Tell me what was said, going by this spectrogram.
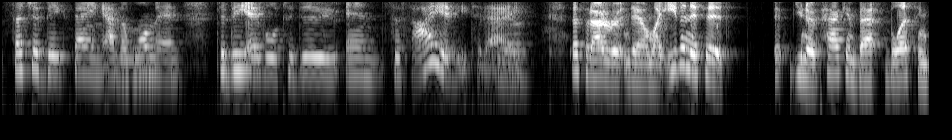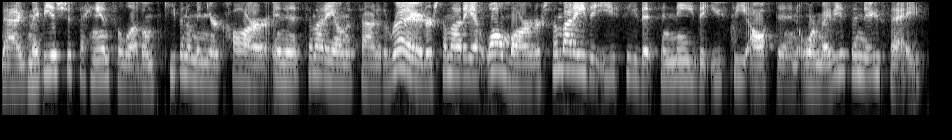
such a big thing as a Mm-hmm. woman to be able to do in society today. That's what I'd written down. Like even if it's you know packing ba- blessing bags, maybe it's just a handful of them, keeping them in your car, and it's somebody on the side of the road, or somebody at Walmart, or somebody that you see that's in need that you see often, or maybe it's a new face.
